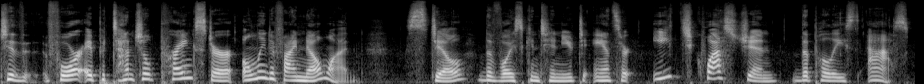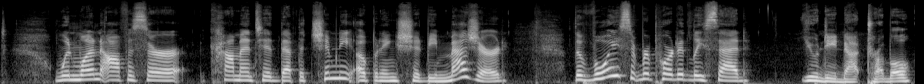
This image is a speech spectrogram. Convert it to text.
to the, for a potential prankster only to find no one. Still, the voice continued to answer each question the police asked. When one officer commented that the chimney opening should be measured, the voice reportedly said, You need not trouble.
